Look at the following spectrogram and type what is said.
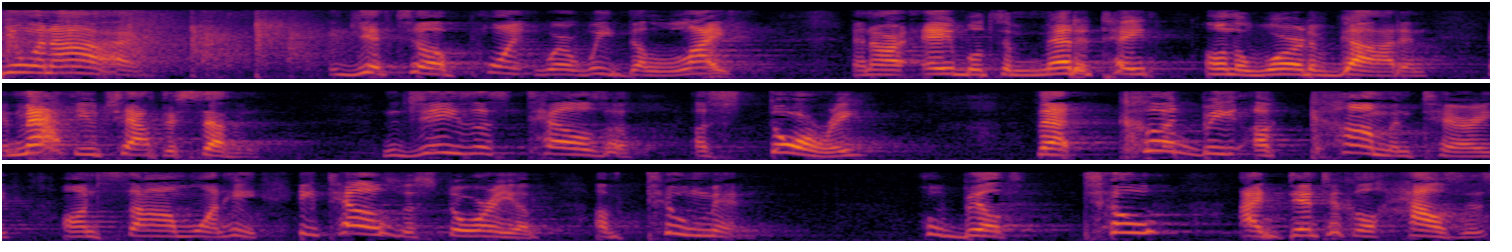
You and I get to a point where we delight and are able to meditate on the Word of God. And in Matthew chapter 7, Jesus tells a, a story that could be a commentary on Psalm 1. He, he tells the story of, of two men who built two identical houses,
